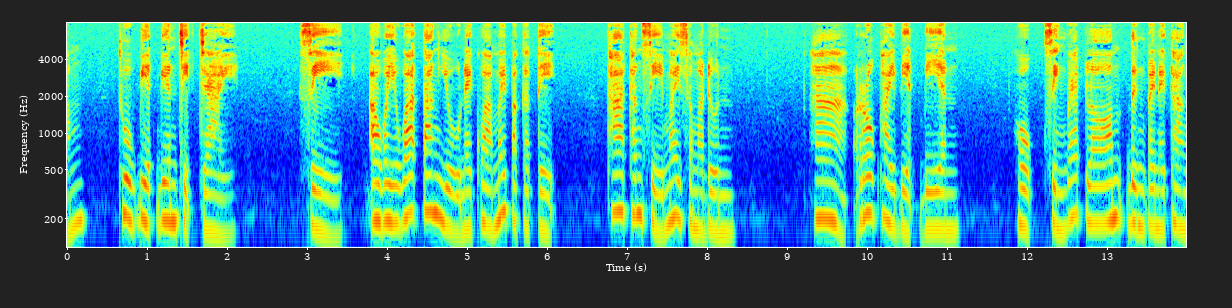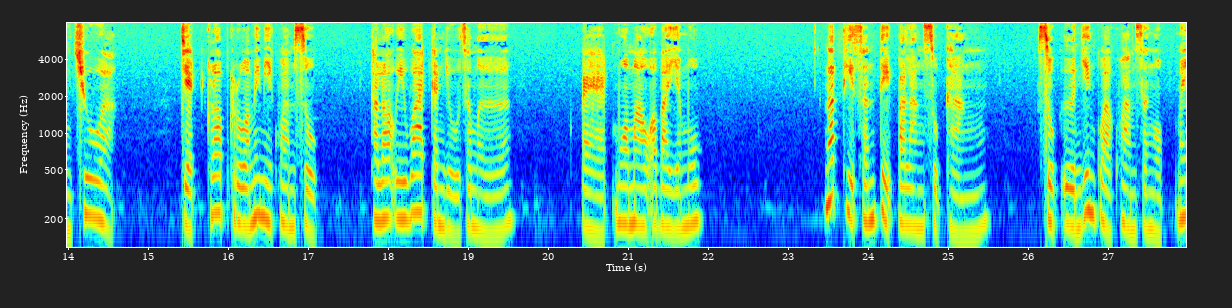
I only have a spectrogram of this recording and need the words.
3. ถูกเบียดเบียนจิตใจ 4. อวัยวะตั้งอยู่ในความไม่ปกติธาตุทั้งสีไม่สมดุล 5. โรคภัยเบียดเบียน 6. สิ่งแวดล้อมดึงไปในทางชั่ว 7. ครอบครัวไม่มีความสุข ทะเลาะวิวาทกันอยู่เสมอ 8. มัวเมาอบายมุกนัตถิสันติปลังสุขขัง สุขอื่นยิ่งกว่าความสงบไม่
